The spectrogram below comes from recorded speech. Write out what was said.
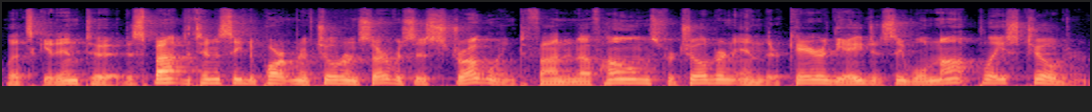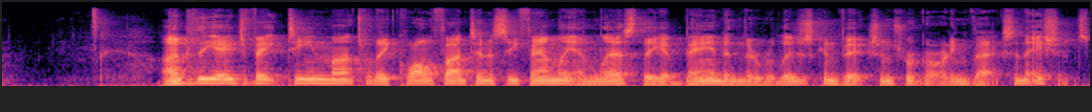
Let's get into it. Despite the Tennessee Department of Children's Services struggling to find enough homes for children in their care, the agency will not place children under the age of 18 months with a qualified Tennessee family unless they abandon their religious convictions regarding vaccinations.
